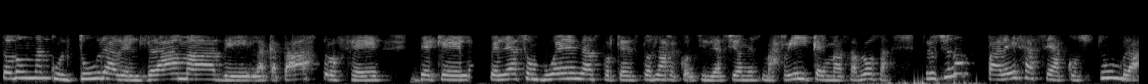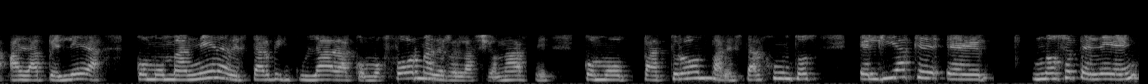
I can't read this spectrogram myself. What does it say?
toda una cultura del drama, de la catástrofe, de que las peleas son buenas porque después la reconciliación es más rica y más sabrosa. Pero si una pareja se acostumbra a la pelea como manera de estar vinculada, como forma de relacionarse, como patrón para estar juntos, el día que eh, no se peleen,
